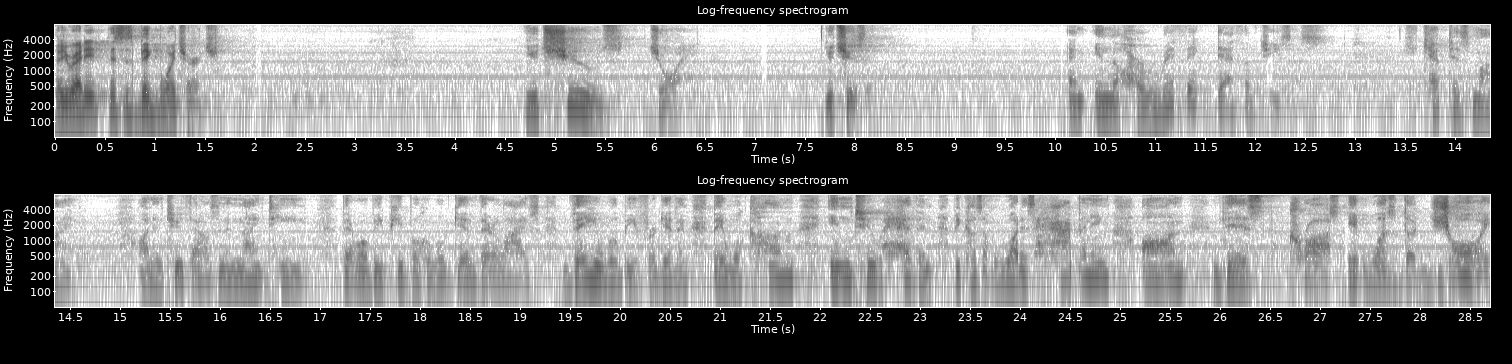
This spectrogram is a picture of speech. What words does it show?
Are you ready? This is big boy church. You choose joy. You choose it. And in the horrific death of Jesus, kept his mind on in 2019 there will be people who will give their lives. They will be forgiven. They will come into heaven because of what is happening on this cross. It was the joy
